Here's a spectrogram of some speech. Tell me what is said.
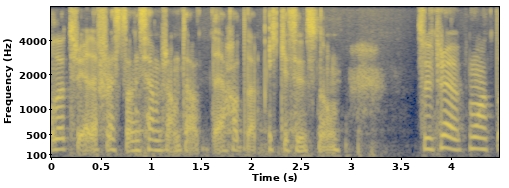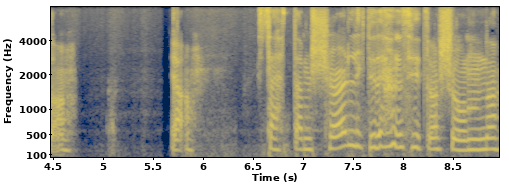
Og da tror jeg de fleste kommer fram til at det hadde de ikke syntes noe om. Så vi prøver på en måte å ja, sette dem sjøl litt i den situasjonen. Da.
